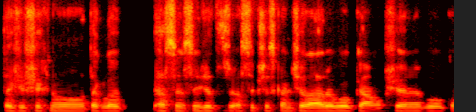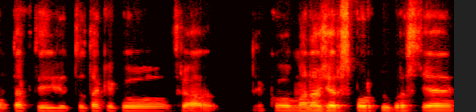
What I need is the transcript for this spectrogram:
Takže všechno takhle já si myslím, že třeba asi přes kancelárovo kámoše nebo kontakty, že to tak jako třeba jako manažer sportu prostě,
